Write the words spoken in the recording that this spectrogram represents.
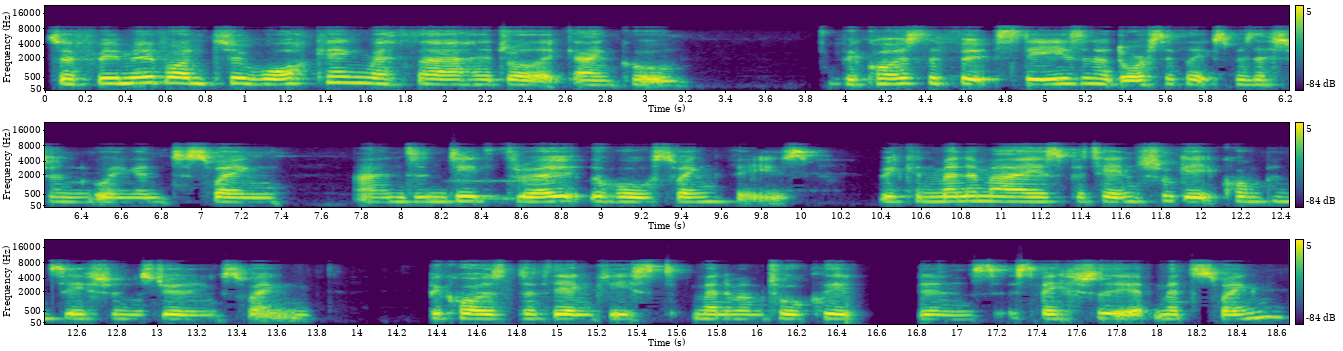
So if we move on to walking with a hydraulic ankle, because the foot stays in a dorsiflex position going into swing and indeed throughout the whole swing phase, we can minimise potential gait compensations during swing because of the increased minimum toe clearance, especially at mid-swing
